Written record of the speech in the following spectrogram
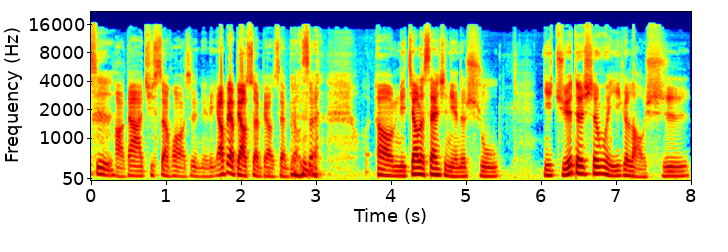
是好，大家去算黄老师的年龄，要不要？不要算，不要算，不要算。哦，你教了三十年的书，你觉得身为一个老师，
